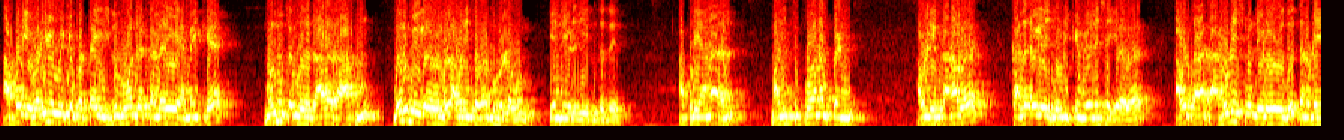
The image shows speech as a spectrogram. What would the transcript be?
அப்படி வடிவமைக்கப்பட்ட இது போன்ற கல்லறையை அமைக்க முன்னூத்தி ஐம்பது டாலர் ஆகும். விரும்புகிறவர்கள் அவரை தொடர்பு கொள்ளவும் என்று எழுதியிருந்தது. அப்படியானால் மதித்து போன பெண் அவளுடைய கணவர் கல்லறைகளை ஜோடிக்கும் வேலை செய்கிறவர். அவர் தனக்கு அட்வர்டைஸ்மெண்ட் எழுதுவது தன்னுடைய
